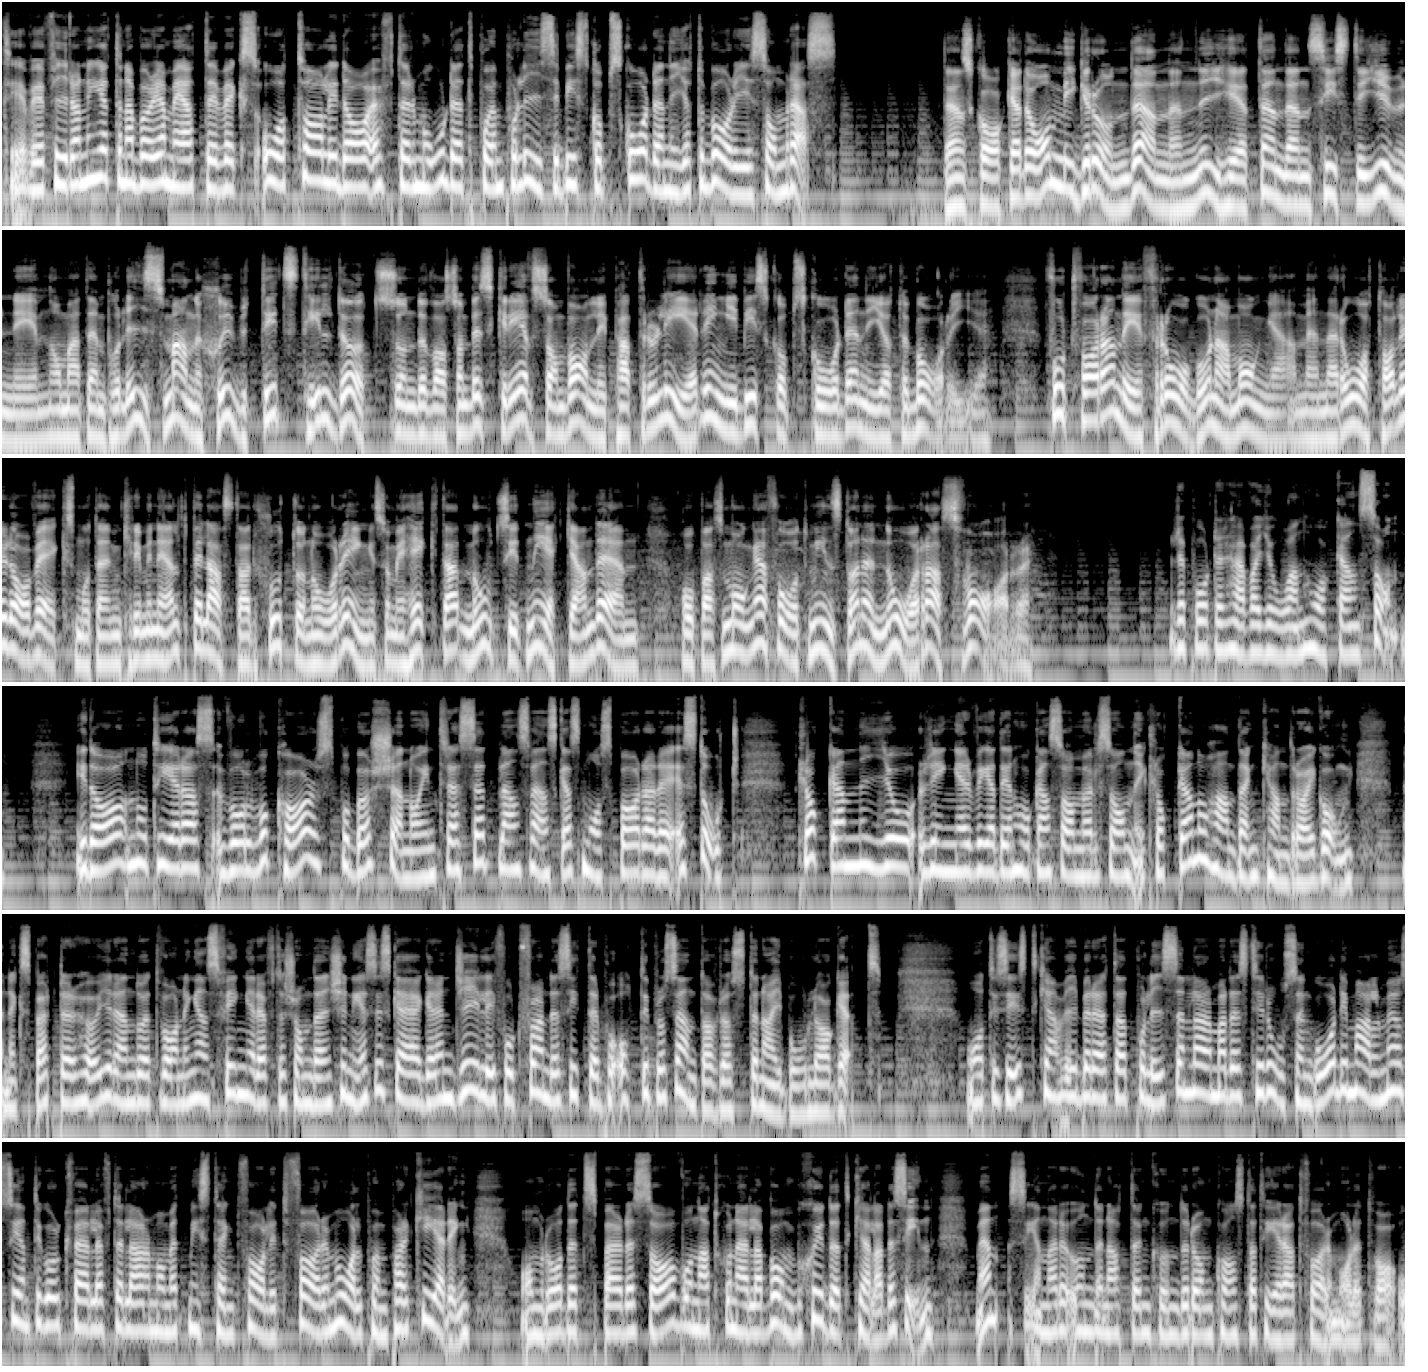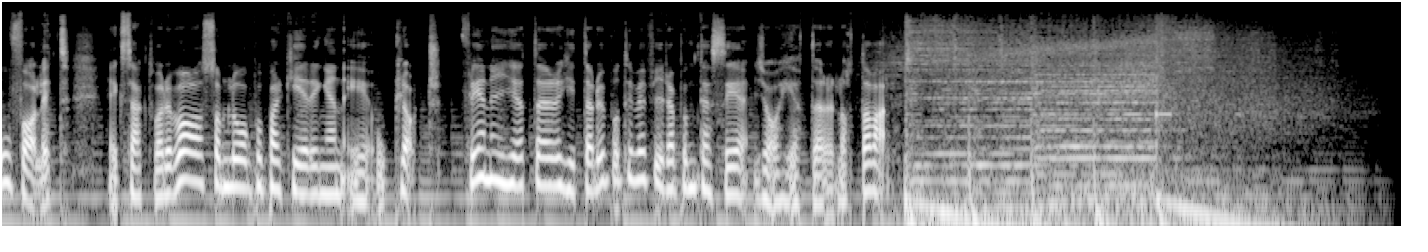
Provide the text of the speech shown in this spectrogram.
TV4-nyheterna börjar med att det väcks åtal idag efter mordet på en polis i Biskopsgården i Göteborg i somras. Den skakade om i grunden nyheten den sista juni om att en polisman skjutits till döds under vad som beskrevs som vanlig patrullering i Biskopsgården i Göteborg. Fortfarande är frågorna många men när åtal idag väcks mot en kriminellt belastad 17-åring som är häktad mot sitt nekande hoppas många få åtminstone några svar. Reporter här var Johan Håkansson. Idag noteras Volvo Cars på börsen och intresset bland svenska småsparare är stort. Klockan nio ringer vd Håkan Samuelsson i klockan och handeln kan dra igång. Men experter höjer ändå ett varningens finger eftersom den kinesiska ägaren Geely fortfarande sitter på 80% av rösterna i bolaget. Och till sist kan vi berätta att polisen larmades till Rosengård i Malmö sent igår kväll efter larm om ett misstänkt farligt föremål på en parkering. Området spärrades av och nationella bombskyddet kallades in. Men senare under natten kunde de konstatera att föremålet var ofarligt. Exakt vad det var som låg på parkeringen är oklart. Fler nyheter hittar du på tv4.se. Jag heter Lotta Wall.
